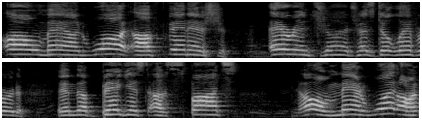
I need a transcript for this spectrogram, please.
Oh, man. What a finish. Aaron Judge has delivered in the biggest of spots. Oh, man. What on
